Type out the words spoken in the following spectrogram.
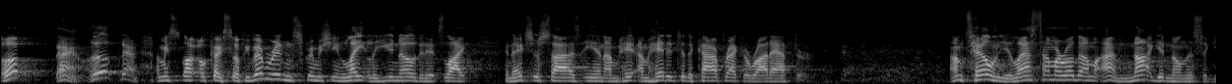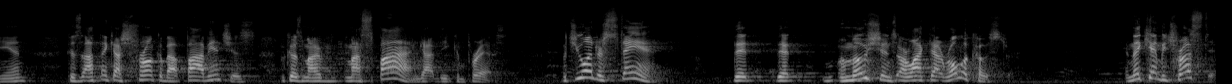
Up, down, up, down. I mean, like, okay, so if you've ever ridden the Scream Machine lately, you know that it's like an exercise in, I'm, he- I'm headed to the chiropractor right after. I'm telling you, last time I rode that, I'm, I'm not getting on this again because I think I shrunk about five inches because my, my spine got decompressed. But you understand that, that emotions are like that roller coaster and they can't be trusted.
